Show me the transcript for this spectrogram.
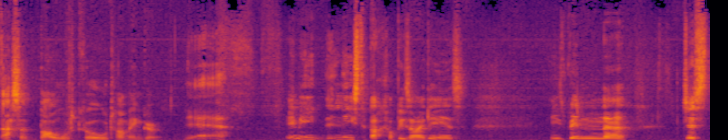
That's a bold call, Tom Ingram. Yeah. He, need, he needs to back up his ideas. He's been uh, just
